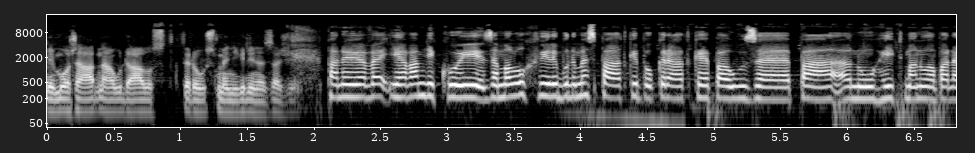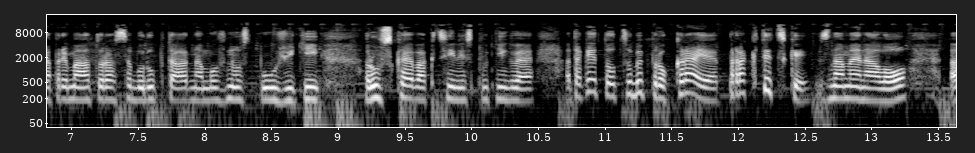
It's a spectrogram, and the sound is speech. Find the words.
mimořádná událost, kterou jsme nikdy nezažili. Pane Jove, já vám děkuji. Za malou chvíli budeme zpátky po krátké pauze. Panu hejtmanu a pana primátora se budu ptát na možnost použití ruské vakcíny Sputnik V a také to, co by pro kraje prakticky znamenalo eh,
